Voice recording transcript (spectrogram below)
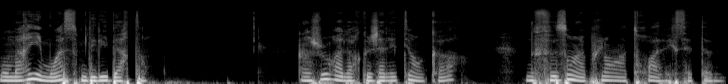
Mon mari et moi sommes des libertins. Un jour, alors que j'allaitais encore, nous faisons un plan à trois avec cet homme.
